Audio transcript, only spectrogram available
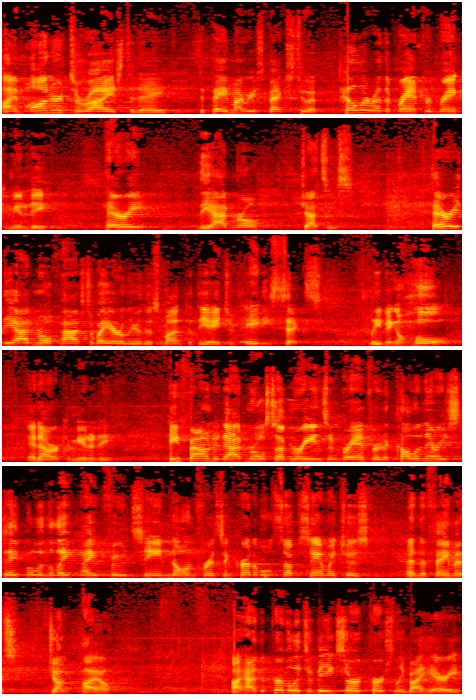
I am honoured to rise today to pay my respects to a pillar of the Brantford Brant community, Harry the Admiral Jatsis. Harry the Admiral passed away earlier this month at the age of 86, leaving a hole in our community. He founded Admiral Submarines in Brantford, a culinary staple in the late night food scene, known for its incredible sub sandwiches and the famous junk pile. I had the privilege of being served personally by Harry,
